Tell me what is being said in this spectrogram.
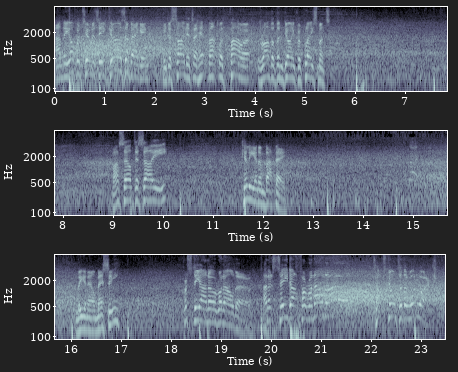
And the opportunity goes a-begging. He decided to hit that with power rather than going for placement. Marcel Desailly. Kylian Mbappe. Lionel Messi. Cristiano Ronaldo. And it's teed up for Ronaldo. Touched onto the woodwork.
